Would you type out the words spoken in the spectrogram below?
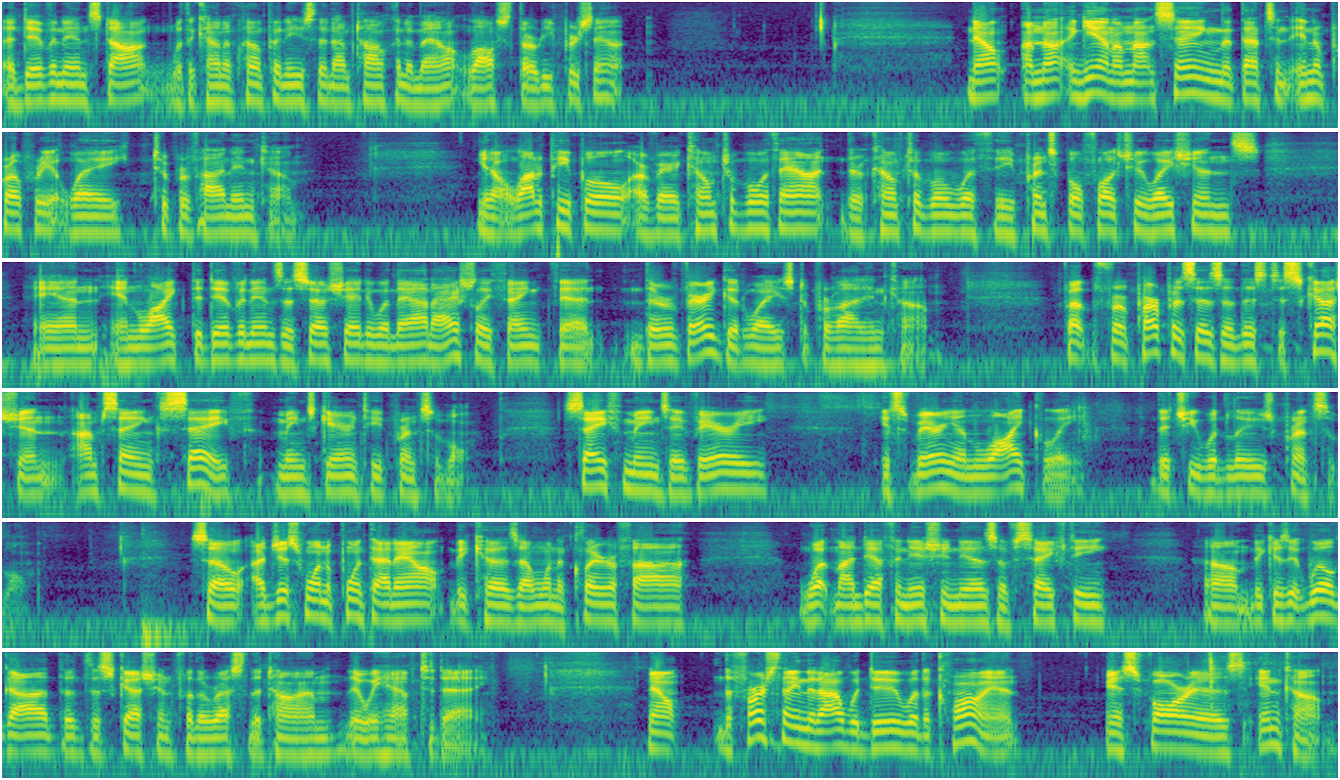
a dividend stock with the kind of companies that I'm talking about lost 30%. Now, I'm not, again, I'm not saying that that's an inappropriate way to provide income. You know, a lot of people are very comfortable with that. They're comfortable with the principal fluctuations and, and like the dividends associated with that. I actually think that there are very good ways to provide income. But for purposes of this discussion, I'm saying safe means guaranteed principal. Safe means a very, it's very unlikely that you would lose principal. So I just want to point that out because I want to clarify what my definition is of safety um, because it will guide the discussion for the rest of the time that we have today. Now, the first thing that I would do with a client as far as income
